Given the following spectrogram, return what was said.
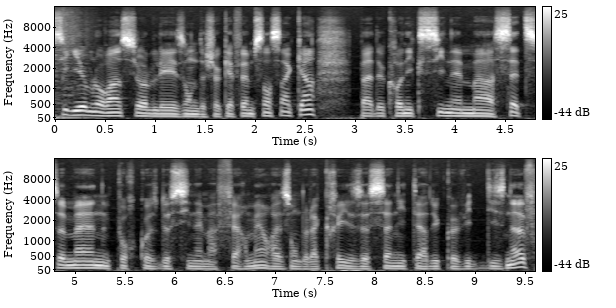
Ici Guillaume Laurin sur les ondes de choc FM 105.1. Pas de chronique cinéma cette semaine pour cause de cinéma fermé en raison de la crise sanitaire du Covid-19.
